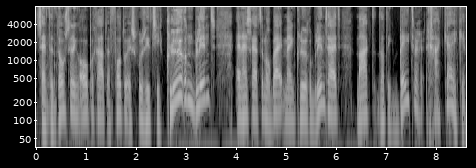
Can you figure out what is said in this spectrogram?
zijn tentoonstelling open gaat. Een foto-expositie Kleurenblind. En hij schrijft er nog bij... mijn kleurenblindheid maakt dat ik beter ga kijken.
